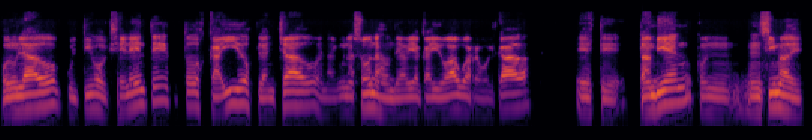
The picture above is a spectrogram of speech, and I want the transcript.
por un lado, cultivo excelente, todos caídos, planchados, en algunas zonas donde había caído agua revolcada, este, también con encima de,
